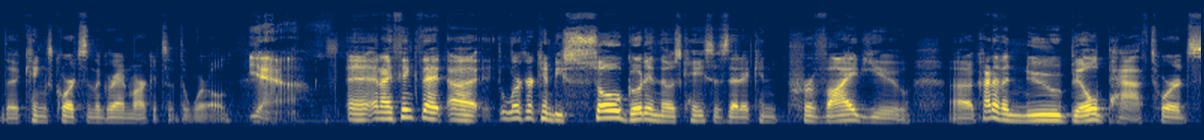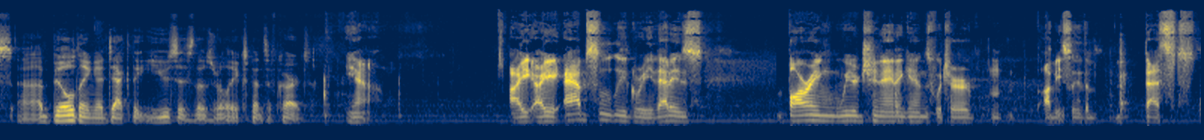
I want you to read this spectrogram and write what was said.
the, the king's courts and the grand markets of the world. Yeah. And, and I think that uh, Lurker can be so good in those cases that it can provide you uh, kind of a new build path towards uh, building a deck that uses those really expensive cards. Yeah. I, I absolutely agree. That is, barring weird shenanigans, which are mm, obviously the best,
